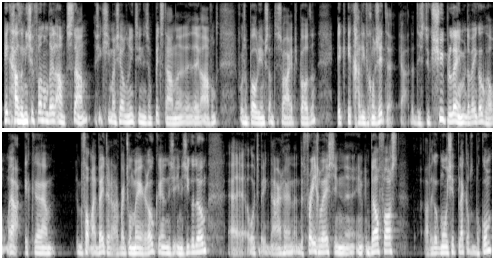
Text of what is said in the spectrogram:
ik hou er niet zo van om de hele avond te staan. Dus ik zie mezelf nog niet in zo'n pit staan de hele avond. Voor zo'n podium staan te zwaaien op je poten. Ik, ik ga liever gewoon zitten. Ja, dat is natuurlijk super leem, dat weet ik ook wel. Maar ja, ik, bevalt mij beter. Bij John Mayer ook in in de Ziggo Dome. Uh, ooit ben ik naar uh, de Frey geweest in, in, in, Belfast. Had ik ook mooie zitplek op het balkon.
